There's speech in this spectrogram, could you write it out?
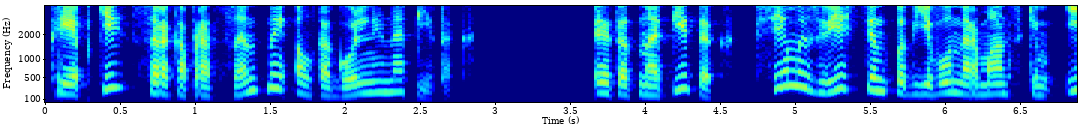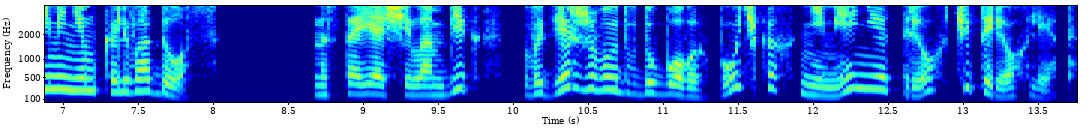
крепкий 40% алкогольный напиток. Этот напиток всем известен под его нормандским именем Кальвадос. Настоящий ламбик выдерживают в дубовых бочках не менее 3-4 лет.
